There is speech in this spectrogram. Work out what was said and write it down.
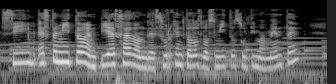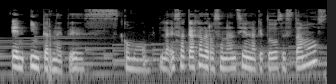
Sí, este mito empieza donde surgen todos los mitos últimamente en internet. Es como esa caja de resonancia en la que todos estamos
